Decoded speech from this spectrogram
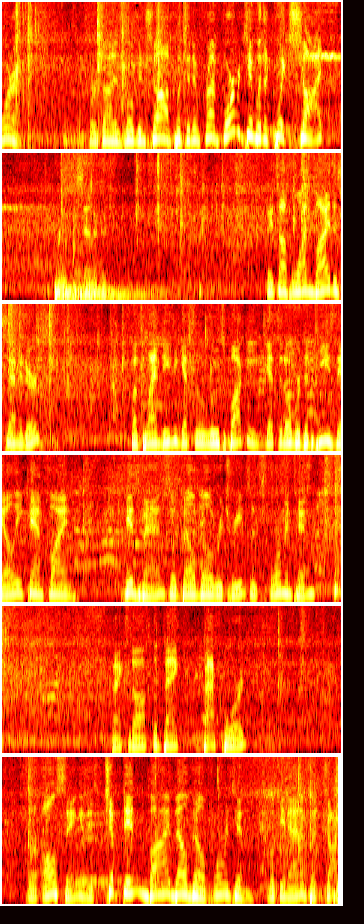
corner. First on is Logan Shaw. Puts it in front. Formenton with a quick shot. with the Senators. Face off one by the Senators. But Blandisi gets the loose puck. He gets it over to Teasdale. He can't find his man, so Belleville retreats. It's Formenton. Backs it off the bank backboard for Alsing, and it's chipped in by Belleville. Formenton looking at it, but Josh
